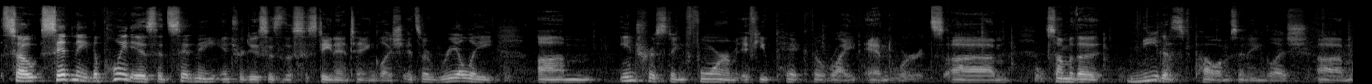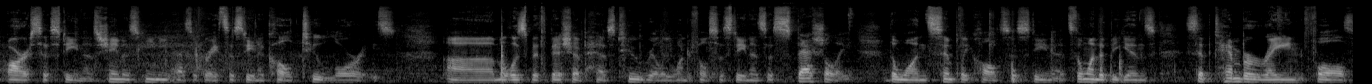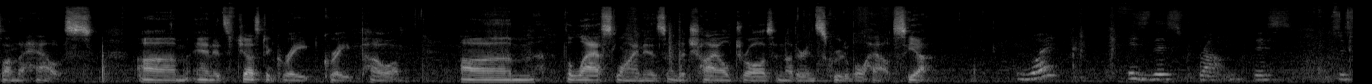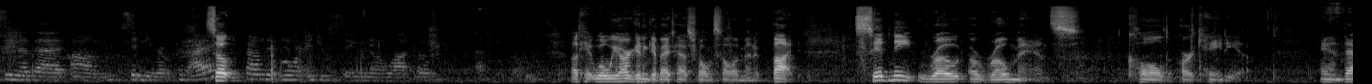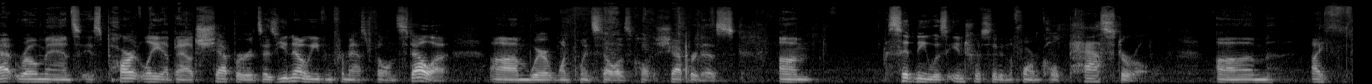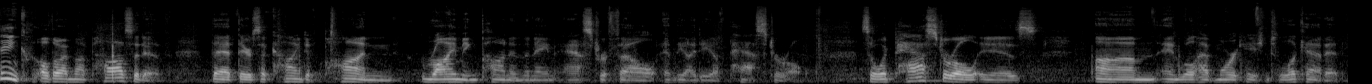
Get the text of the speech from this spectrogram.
so Sidney, the point is that Sidney introduces the sestina into English. It's a really um, interesting form if you pick the right end words. Um, some of the neatest poems in English um, are sestinas. Seamus Heaney has a great sestina called Two Lorries. Um, Elizabeth Bishop has two really wonderful sestinas, especially the one simply called Sestina. It's the one that begins September rain falls on the house. Um, and it's just a great, great poem. The last line is, and the child draws another inscrutable house. Yeah. What is this from? This sestina that um, Sidney wrote? Because I So- actually found it more interesting than a lot of. Okay, well, we are going to get back to Astrophil and Stella in a minute, but Sidney wrote a romance called Arcadia. And that romance is partly about shepherds, as you know, even from Astrophil and Stella, um, where at one point Stella is called a shepherdess. Um, Sidney was interested in the form called pastoral. Um, I think, although I'm not positive, that there's a kind of pun, rhyming pun in the name Astrophel and the idea of pastoral. So, what pastoral is, um, and we'll have more occasion to look at it,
